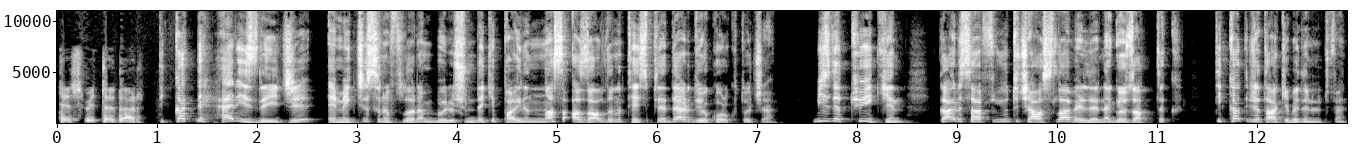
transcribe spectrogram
tespit eder. Dikkatli her izleyici emekçi sınıfların bölüşümdeki payının nasıl azaldığını tespit eder diyor Korkut Hoca. Biz de TÜİK'in gayri safi yurt içi hasıla verilerine göz attık. Dikkatlice takip edin lütfen.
